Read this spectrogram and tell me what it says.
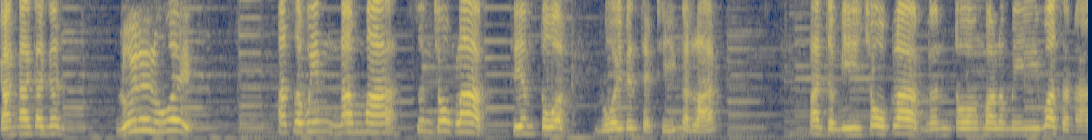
การงานการเงินรวยเลยรวยอัศวินนำมาซึ่งโชคลาภเตรียมตัวรวยเป็นเศรษฐีเงินล้านท่านจะมีโชคลาภเงินทองบารมีวาสนา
